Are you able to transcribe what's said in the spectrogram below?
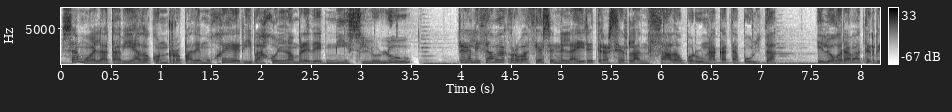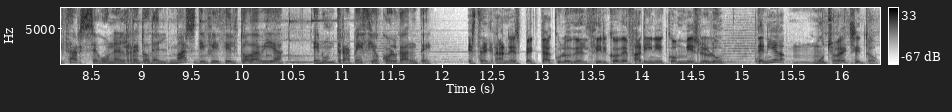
Samuel, ataviado con ropa de mujer y bajo el nombre de Miss Lulu, realizaba acrobacias en el aire tras ser lanzado por una catapulta y lograba aterrizar, según el reto del más difícil todavía, en un trapecio colgante. Este gran espectáculo del circo de Farini con Miss Lulu tenía mucho éxito,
